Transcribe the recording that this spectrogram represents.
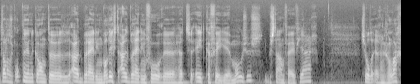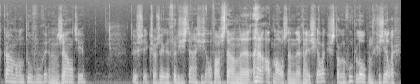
dan las ik ook nog in de krant de uitbreiding, wellicht uitbreiding voor het eetcafé Mozes. Die bestaan vijf jaar. Ze willen er een gelachkamer aan toevoegen en een zaaltje. Dus ik zou zeggen felicitaties alvast aan uh, Ad Malles en uh, René Schelk. Het is toch een goed lopend, gezellig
